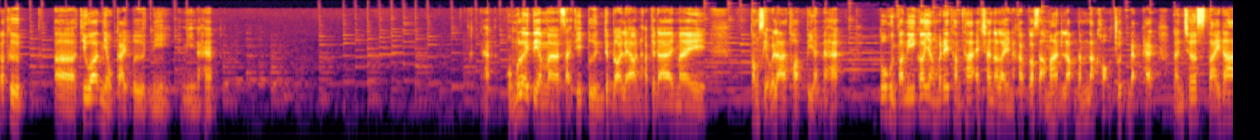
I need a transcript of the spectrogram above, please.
ก็คืออที่ว่าเหนี่ยวไกปืนนี่อันนี้นะฮะผมก็เลยเตรียมมาใส่ที่ปืนเรียบร้อยแล้วนะครับ จะได้ไม่ต้องเสียเวลาถอดเปลี่ยนนะฮะตัวหุ่นตอนนี้ก็ยังไม่ได้ทำท่าแอคชั่นอะไรนะครับ ก็สามารถรับน้ำหนักของชุดแบ็คแพ็คลันเชอร์สไตล์ได้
